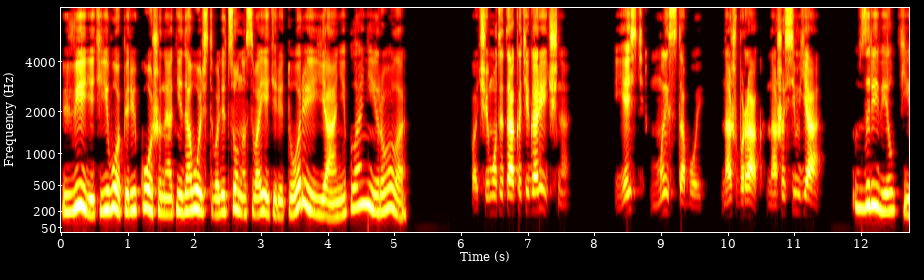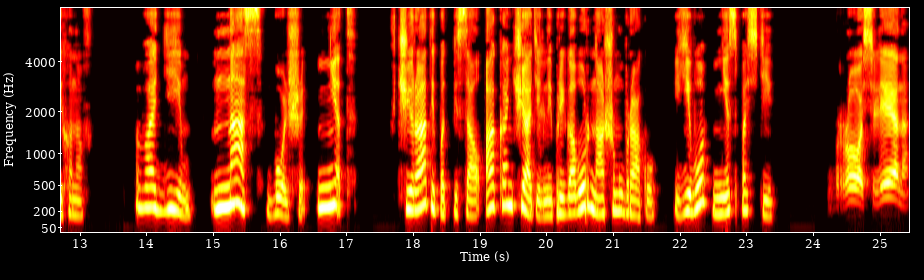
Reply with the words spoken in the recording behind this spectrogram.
Видеть его перекошенное от недовольства лицо на своей территории я не планировала. Почему ты так категорична? Есть мы с тобой, наш брак, наша семья. Взревел Тихонов. Вадим, нас больше нет. Вчера ты подписал окончательный приговор нашему браку. Его не спасти. Брось, Лена,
